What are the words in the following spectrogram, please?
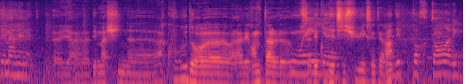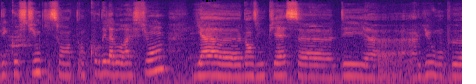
des marionnettes. Il y a des machines à coudre, voilà, des rentales où ça découpe des tissus, etc. Il y a des portants avec des costumes qui sont en, cours d'élaboration. Il y a dans une pièce des, un lieu où on peut,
